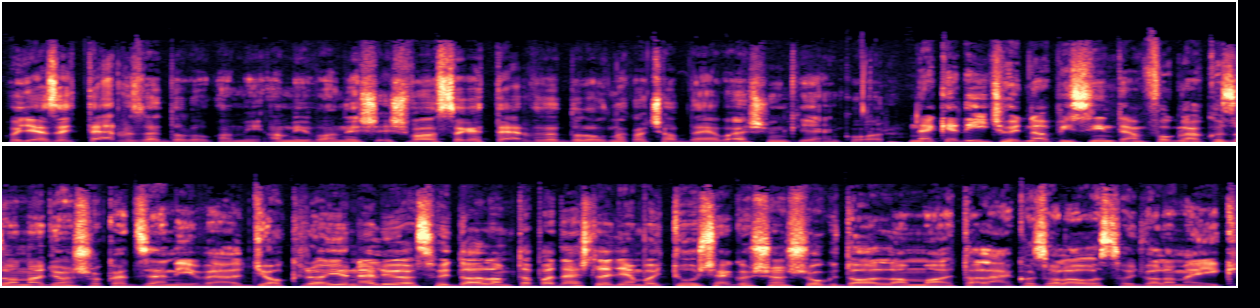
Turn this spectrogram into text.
hogy ez egy tervezett dolog, ami, ami van, és, és valószínűleg egy tervezett dolognak a csapdájába esünk ilyenkor. Neked így, hogy napi szinten foglalkozol nagyon sokat zenével, gyakran jön elő az, hogy dallamtapadás legyen, vagy túlságosan sok dallammal találkozol ahhoz, hogy valamelyik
